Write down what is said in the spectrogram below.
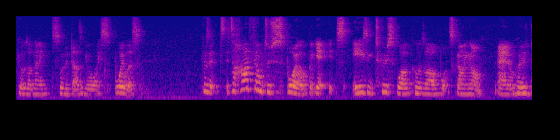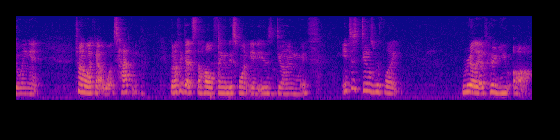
because of then it sort of does give away spoilers because it's it's a hard film to spoil, but yet it's easy to spoil because of what's going on and who's doing it, trying to work out what's happening. But I think that's the whole thing in this one. It is dealing with, it just deals with like, really of who you are,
